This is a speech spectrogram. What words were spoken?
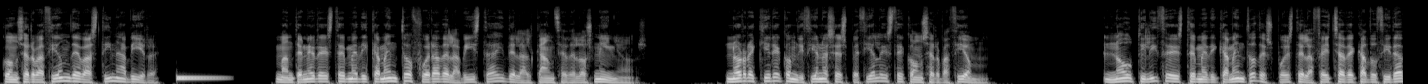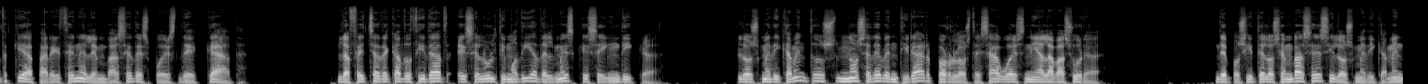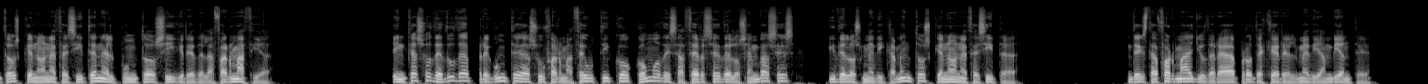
Conservación de Bastina Vir. Mantener este medicamento fuera de la vista y del alcance de los niños. No requiere condiciones especiales de conservación. No utilice este medicamento después de la fecha de caducidad que aparece en el envase después de CAD. La fecha de caducidad es el último día del mes que se indica. Los medicamentos no se deben tirar por los desagües ni a la basura. Deposite los envases y los medicamentos que no necesiten el punto SIGRE de la farmacia. En caso de duda, pregunte a su farmacéutico cómo deshacerse de los envases y de los medicamentos que no necesita. De esta forma ayudará a proteger el medio ambiente.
